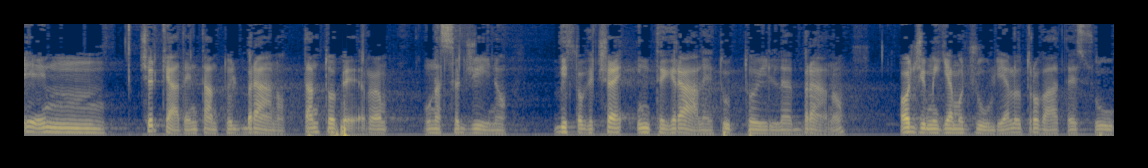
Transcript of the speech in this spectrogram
e mm, cercate intanto il brano, tanto per un assaggino, visto che c'è integrale tutto il brano. Oggi mi chiamo Giulia, lo trovate su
